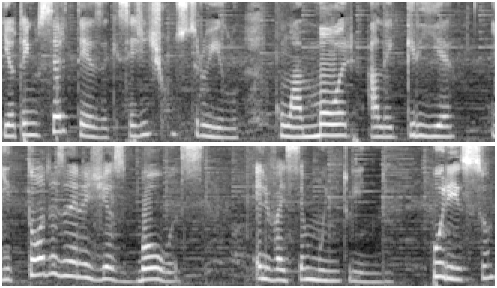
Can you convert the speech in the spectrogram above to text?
E eu tenho certeza que se a gente construí-lo com amor, alegria e todas as energias boas, ele vai ser muito lindo. Por isso,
